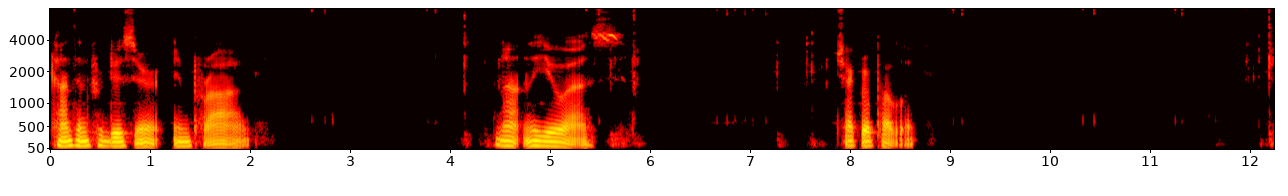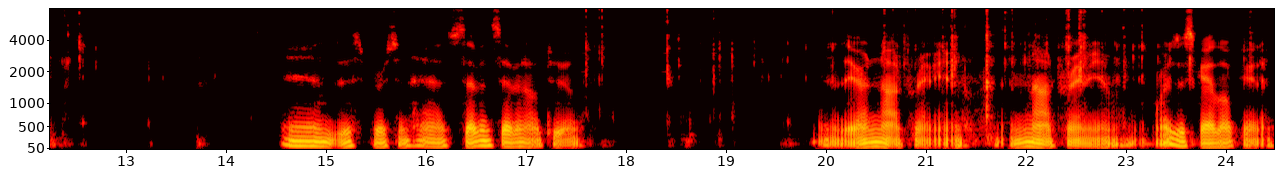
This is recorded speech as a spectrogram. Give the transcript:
Content producer in Prague. Not in the US. Czech Republic. And this person has 7702. They are not premium. Not premium. Where is this guy located?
